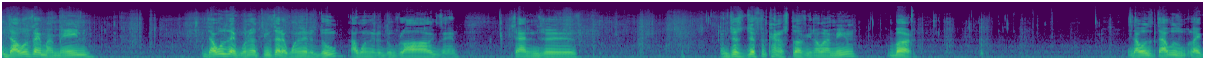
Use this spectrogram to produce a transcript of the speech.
that was like my main, that was like one of the things that I wanted to do. I wanted to do vlogs and challenges and just different kind of stuff, you know what I mean? But that was that was like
